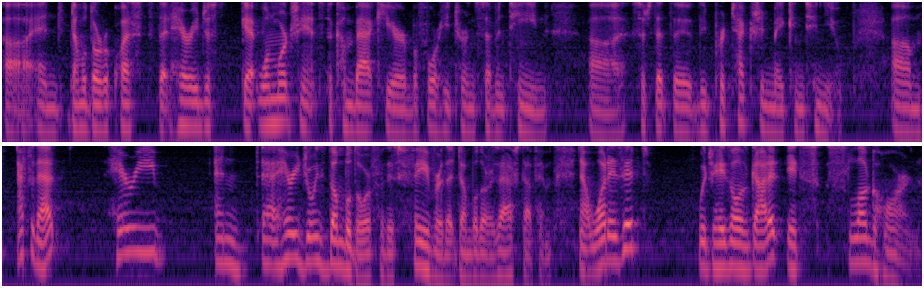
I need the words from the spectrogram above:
uh, and Dumbledore requests that Harry just get one more chance to come back here before he turns 17, uh, such that the, the protection may continue. Um, after that, Harry and uh, Harry joins Dumbledore for this favor that Dumbledore has asked of him. Now, what is it? Which Hazel has got it. It's Slughorn.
